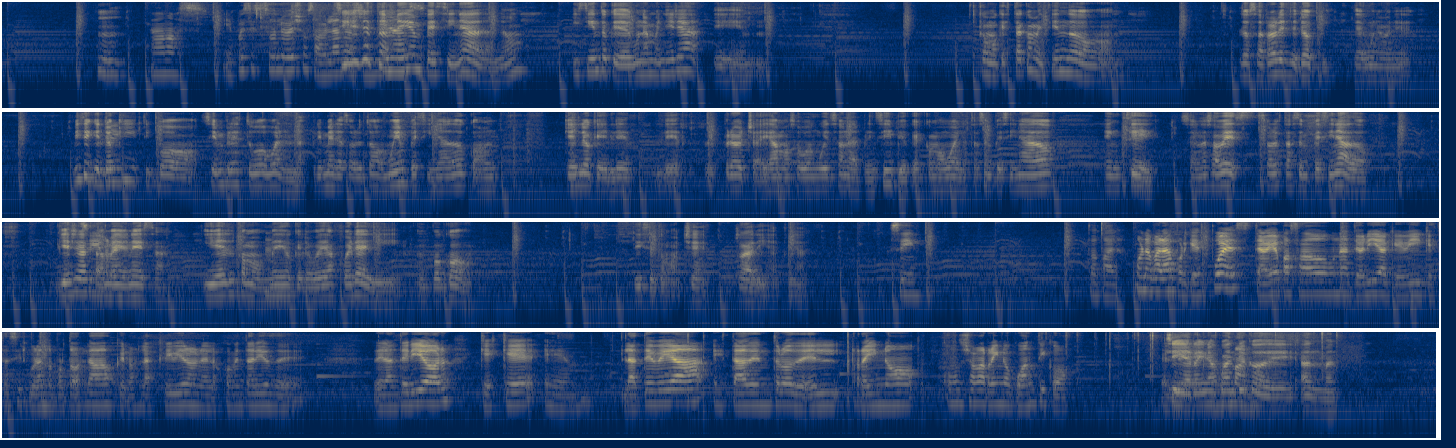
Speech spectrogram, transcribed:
Mm. Nada más. Y después es solo ellos hablando Sí, ella está vidas. medio empecinada, ¿no? Y siento que de alguna manera eh, como que está cometiendo los errores de Loki, de alguna manera. Viste que Sí. Loki, tipo, siempre estuvo, bueno, en las primeras sobre todo, muy empecinado con qué es lo que le, le reprocha, digamos, a Owen Wilson al principio, que es como, bueno, estás empecinado en qué. O sea, no sabes, solo estás empecinado. Y ella Sí, está medio en esa. Y él como medio que lo ve afuera y un poco dice como, che, rari al final. Sí. Total. Bueno, pará, porque después te había pasado una teoría que vi que está circulando por todos lados, que nos la escribieron en los comentarios de, del anterior, que es que eh, la TVA está dentro del reino, ¿cómo se llama? Reino cuántico. sí, el reino cuántico de Ant-Man.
